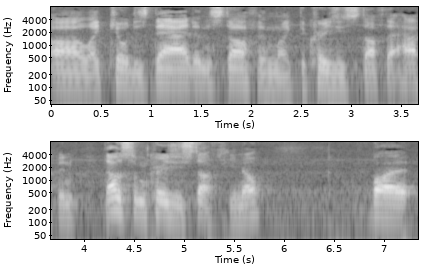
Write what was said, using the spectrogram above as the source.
uh, like killed his dad and stuff and like the crazy stuff that happened that was some crazy stuff, you know? But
